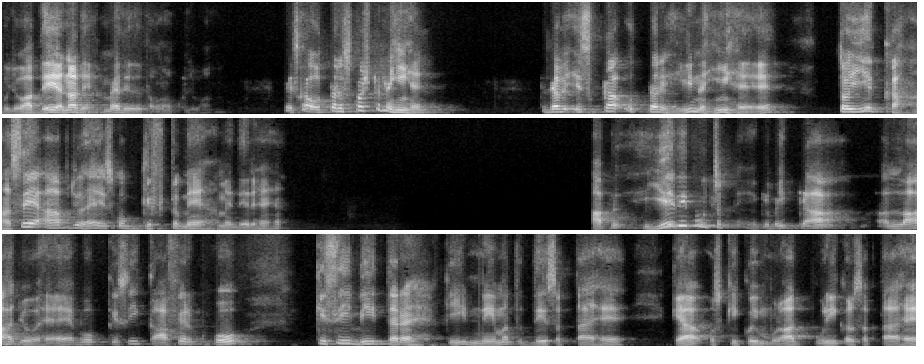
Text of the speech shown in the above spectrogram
वो जवाब दे या ना दे, मैं दे देता हूँ आपको जवाब। इसका उत्तर स्पष्ट नहीं है। तो जब इसका उत्तर ही नहीं है तो ये कहाँ से आप जो है इसको गिफ्ट में हमें दे रहे हैं? आप ये भी पूछ सकते हैं कि भाई क्या अल्लाह जो है, वो किसी काफिर को किसी भी तरह की नेमत दे सकता है। क्या उसकी कोई मुराद पूरी कर सकता है?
